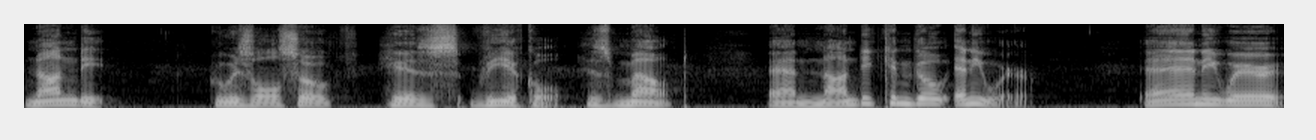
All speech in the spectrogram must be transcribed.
Nandi, who is also his vehicle, his mount. And Nandi can go anywhere, anywhere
